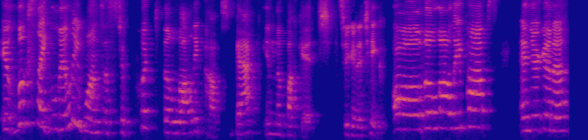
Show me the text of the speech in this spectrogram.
It looks like Lily wants us to put the lollipops back in the bucket. So you're gonna take all the lollipops and you're gonna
